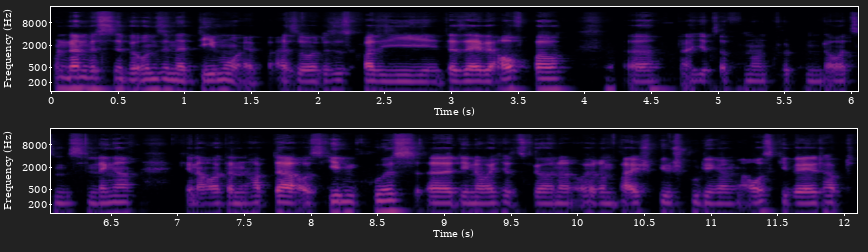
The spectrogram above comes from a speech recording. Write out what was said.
Und dann bist du bei uns in der Demo-App. Also das ist quasi derselbe Aufbau. Äh, da jetzt auf Non-Code dauert es ein bisschen länger. Genau, dann habt ihr aus jedem Kurs, äh, den ihr euch jetzt für euren Beispielstudiengang ausgewählt habt,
